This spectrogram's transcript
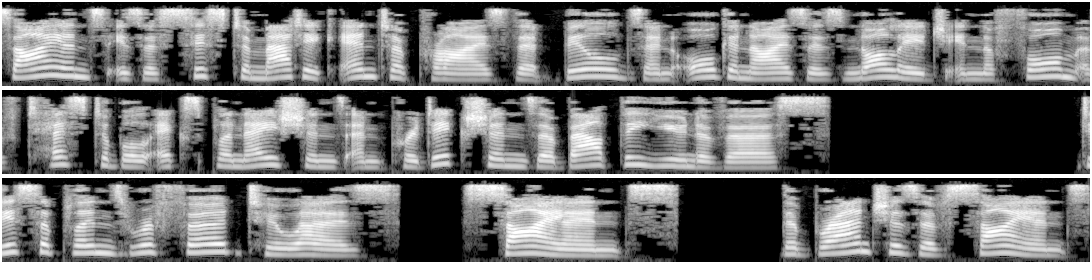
Science is a systematic enterprise that builds and organizes knowledge in the form of testable explanations and predictions about the universe. Disciplines referred to as science, the branches of science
